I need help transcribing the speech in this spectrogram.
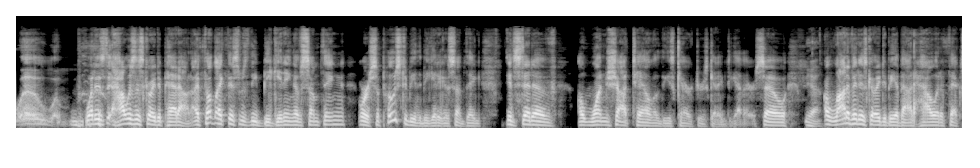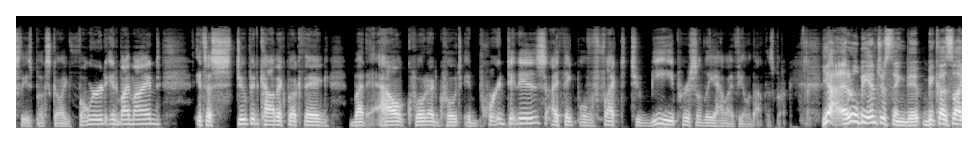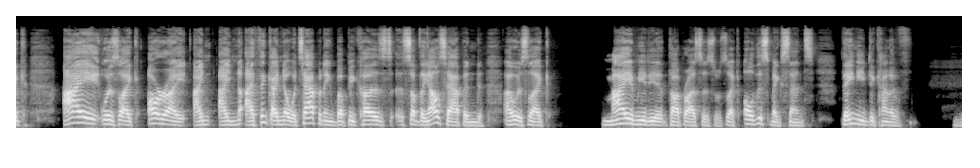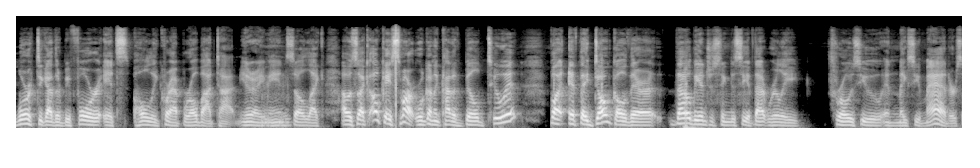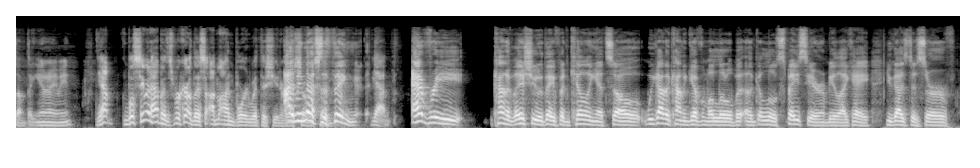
what is, how is this going to pan out? I felt like this was the beginning of something, or supposed to be the beginning of something, instead of a one shot tale of these characters getting together. So, Yeah. a lot of it is going to be about how it affects these books going forward in my mind it's a stupid comic book thing but how quote unquote important it is i think will reflect to me personally how i feel about this book Yeah, it'll be interesting to, because like I was like, all right, I I I think I know what's happening, but because something else happened, I was like, my immediate thought process was like, oh, this makes sense. They need to kind of work together before it's holy crap robot time. You know what I mean? Mhm. So like I was like, okay, smart. We're going to kind of build to it. But if they don't go there, that'll be interesting to see if that really throws you and makes you mad or something. You know what I mean? Yeah we'll see what happens regardless i'm on board with this universe I mean, so that's the thing. yeah Every kind of issue they've been killing it, so we got to kind of give them a little bit, a, little space here, and be like, hey, you guys deserve,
